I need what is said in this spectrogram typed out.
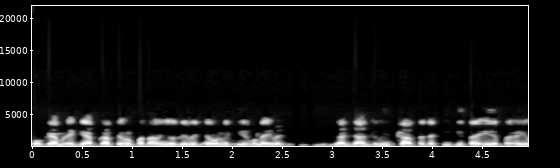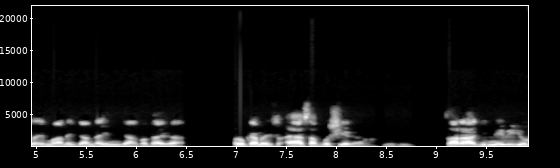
ਉਹ ਕੈਮਰੇ ਗੈਪ ਕਰਤੇ ਹੁਣ ਪਤਾ ਨਹੀਂ ਉਹਦੇ ਵਿੱਚ ਉਹਨੇ ਕੀ ਉਹਨੇ ਜਾਂ ਡਿਲੀਟ ਕਰਤਾ ਜਾਂ ਕੀ ਕੀਤਾ ਇਹ ਮਾਂ ਨਹੀਂ ਜਾਂਦਾ ਹੀ ਨਹੀਂ ਜਾਂ ਪਤਾ ਹੈਗਾ। ਪਰ ਉਹ ਕੈਮਰੇ 'ਚ ਆਇਆ ਸਭ ਕੁਝ ਹੀ ਹੈਗਾ। ਸਾਰਾ ਜਿੰਨੀ ਵੀ ਜੋ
